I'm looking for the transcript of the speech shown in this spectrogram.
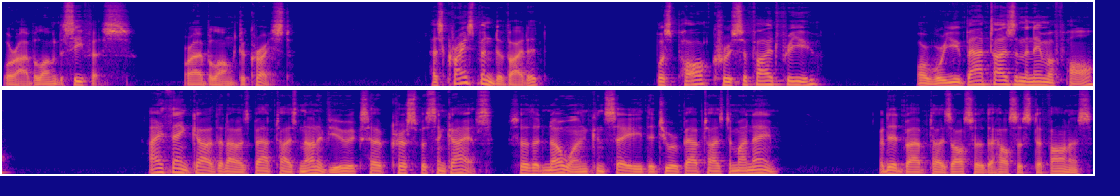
or I belong to Cephas, or I belong to Christ. Has Christ been divided? Was Paul crucified for you? Or were you baptized in the name of Paul? I thank God that I was baptized none of you except Crispus and Gaius, so that no one can say that you were baptized in my name. I did baptize also the house of Stephanas.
